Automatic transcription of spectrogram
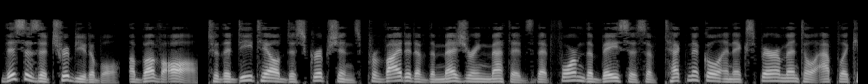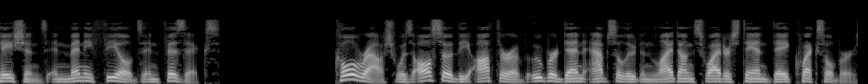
This is attributable, above all, to the detailed descriptions provided of the measuring methods that form the basis of technical and experimental applications in many fields in physics. Kohlrausch was also the author of Über den absoluten Leitungswiderstand des Quecksilbers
